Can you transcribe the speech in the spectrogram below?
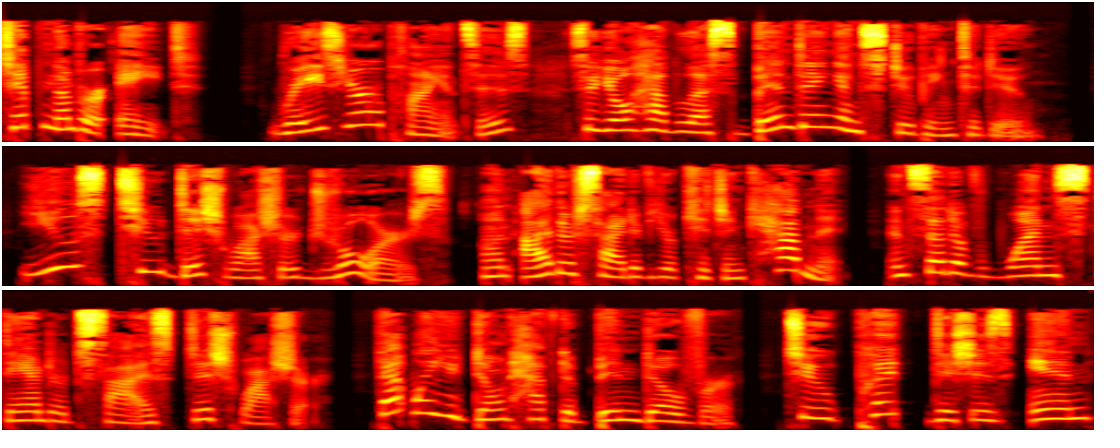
Tip number eight raise your appliances so you'll have less bending and stooping to do. Use two dishwasher drawers on either side of your kitchen cabinet instead of one standard sized dishwasher. That way you don't have to bend over to put dishes in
